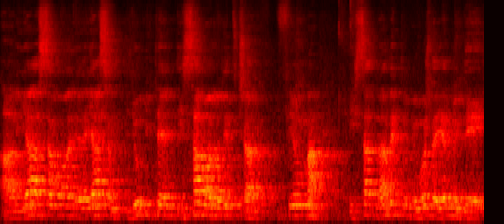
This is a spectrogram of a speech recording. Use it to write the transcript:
Ali ja sam, ovaj, ja sam ljubitelj i samo analitičar filma i sad nametnu bi možda jednu ideju.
